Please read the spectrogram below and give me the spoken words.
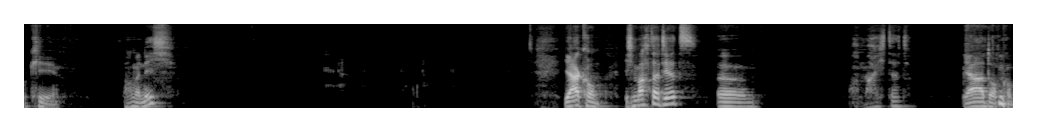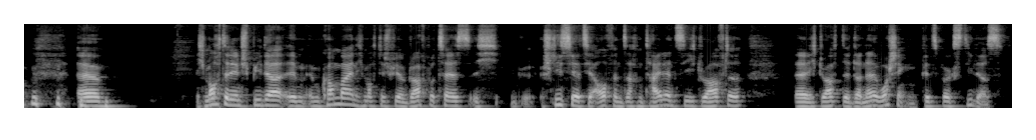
Okay. Machen wir nicht? Ja, komm, ich mach das jetzt. Ähm, oh, mach ich das? Ja, doch, komm. ähm, ich mochte den Spieler im, im Combine, ich mochte den Spieler im Draft-Prozess. Ich schließe jetzt hier auf in Sachen Titans, die ich drafte. Äh, ich drafte Donnell Washington, Pittsburgh Steelers.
